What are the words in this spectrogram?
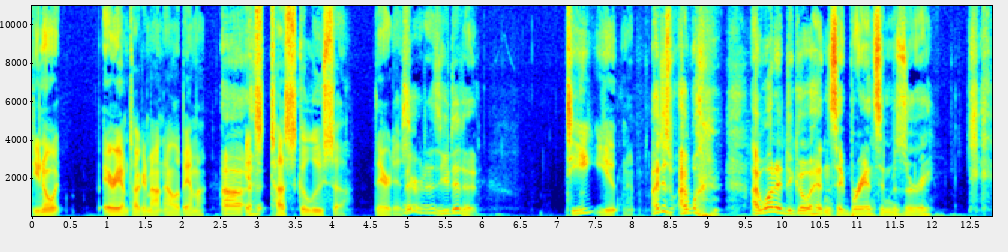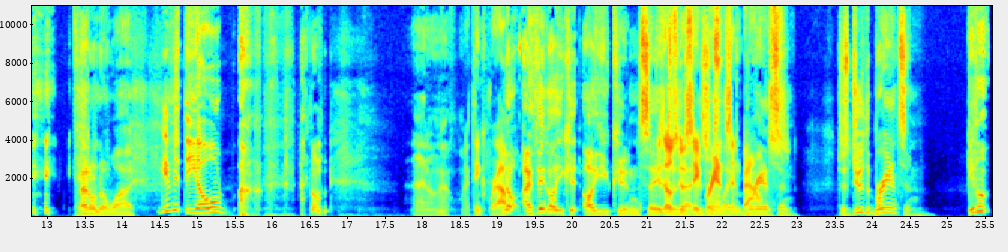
Do you know what area I'm talking about in Alabama? Uh, It's Tuscaloosa. There it is. there it is. You did it. T U. no. I just I want I wanted to go ahead and say Branson, Missouri. I don't know why. Give it the old. I don't. I don't know. I think we're out. No, I think all you could all you can say 'Cause I was gonna say Branson like bounce. Branson. Just do the Branson. Give him,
